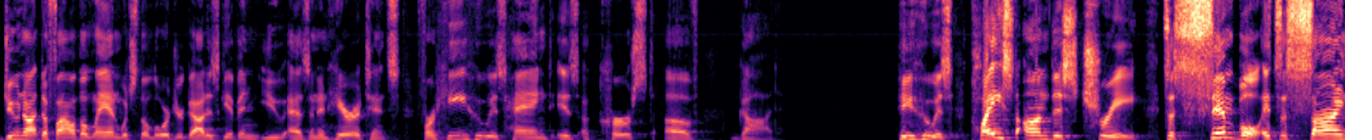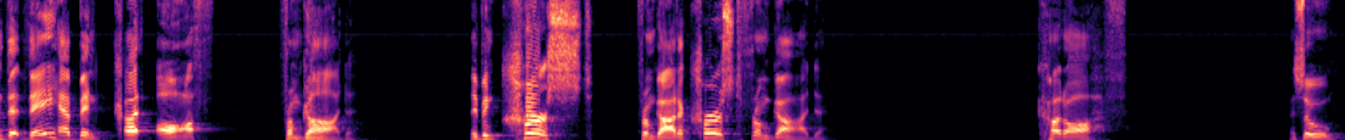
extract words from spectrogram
do not defile the land which the Lord your God has given you as an inheritance, for he who is hanged is accursed of God. He who is placed on this tree, it's a symbol, it's a sign that they have been cut off from God. They've been cursed from God, accursed from God, cut off. And so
